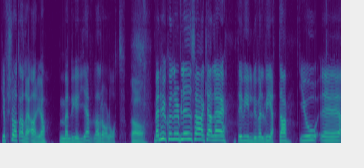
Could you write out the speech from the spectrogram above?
jag förstår att alla är arga, men det är en jävla bra låt. Ja. Men hur kunde det bli så här Kalle? Det vill du väl veta? Jo, eh,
